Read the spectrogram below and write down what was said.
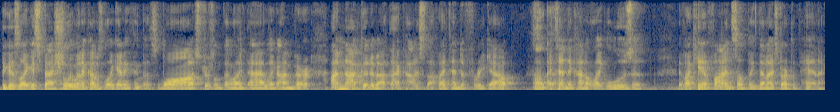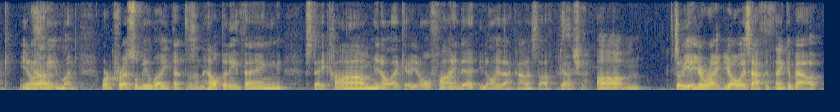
because like especially when it comes to like anything that's lost or something like that. Like I'm very I'm not good about that kind of stuff. I tend to freak out. Okay. I tend to kind of like lose it. If I can't find something, then I start to panic. You know Got what I mean? Like where Chris will be like, "That doesn't help anything. Stay calm." You know, like you know, we'll find it. You know, like that kind of stuff. Gotcha. Um, so yeah, you're right. You always have to think about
